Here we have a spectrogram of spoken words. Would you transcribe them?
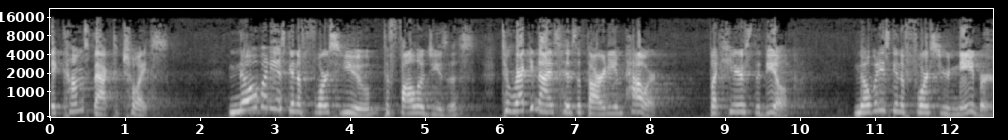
it comes back to choice. Nobody is going to force you to follow Jesus, to recognize his authority and power. But here's the deal nobody's going to force your neighbor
